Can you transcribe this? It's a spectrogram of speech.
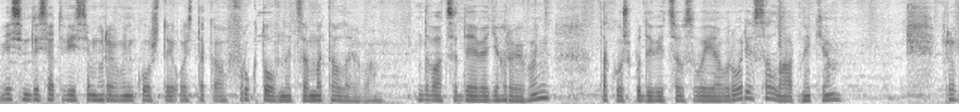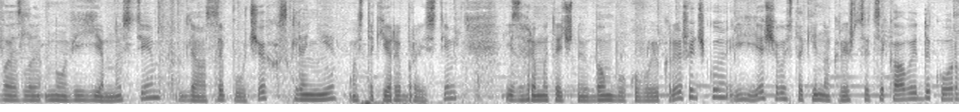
88 гривень коштує ось така фруктовниця металева. 29 гривень. Також подивіться у своїй аврорі салатники. Привезли нові ємності для сипучих скляні, ось такі ребристі, із герметичною бамбуковою кришечкою. І є ще ось такий на кришці цікавий декор.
